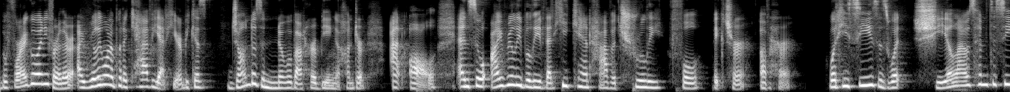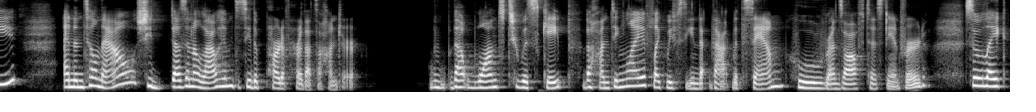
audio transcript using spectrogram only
before I go any further, I really want to put a caveat here because John doesn't know about her being a hunter at all. And so I really believe that he can't have a truly full picture of her. What he sees is what she allows him to see. And until now, she doesn't allow him to see the part of her that's a hunter that wants to escape the hunting life like we've seen that, that with sam who runs off to stanford so like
